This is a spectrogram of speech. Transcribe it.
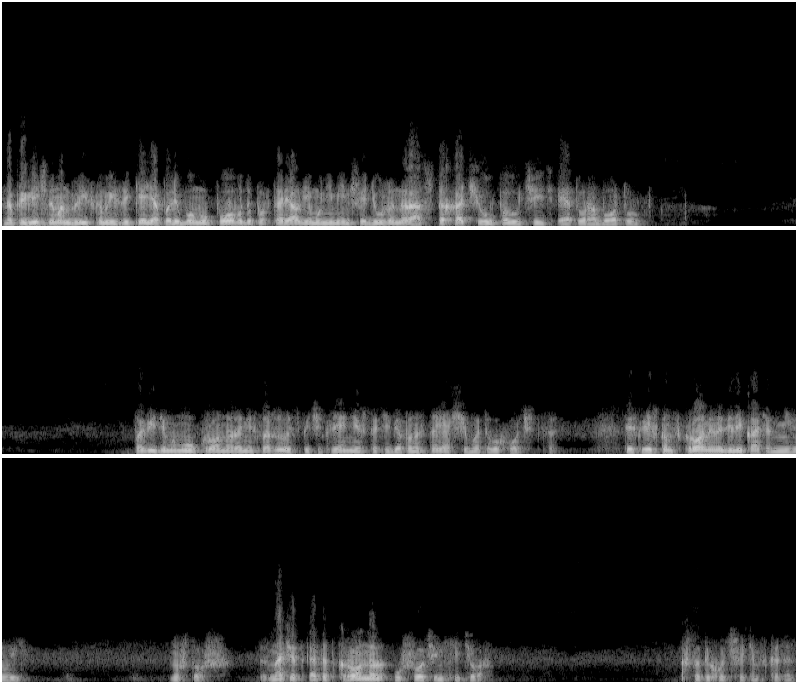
На приличном английском языке я по любому поводу повторял ему не меньше дюжины раз, что хочу получить эту работу. По-видимому, у Кронера не сложилось впечатление, что тебе по-настоящему этого хочется. Ты слишком скромен и деликатен, милый. Ну что ж, значит, этот Кронер уж очень хитер. А что ты хочешь этим сказать?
